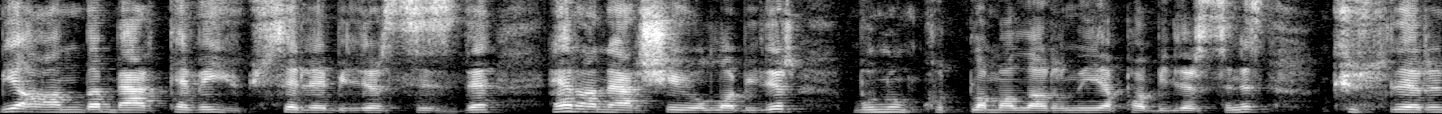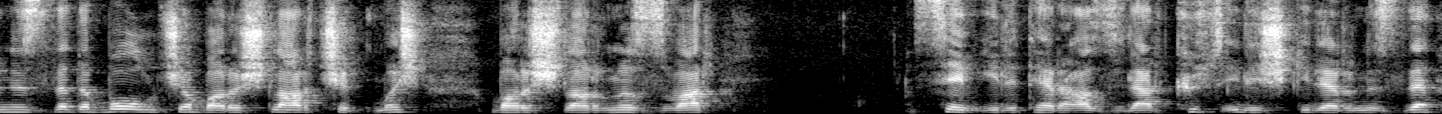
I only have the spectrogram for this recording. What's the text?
Bir anda mertebe yükselebilir sizde. Her an her şey olabilir. Bunun kutlamalarını yapabilirsiniz. Küslerinizde de bolca barışlar çıkmış. Barışlarınız var sevgili teraziler küs ilişkilerinizde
